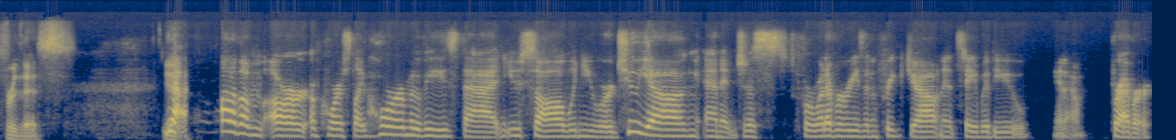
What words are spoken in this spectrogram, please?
for this. yeah. A lot of them are, of course, like horror movies that you saw when you were too young, and it just, for whatever reason, freaked you out, and it stayed with you, you know, forever.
